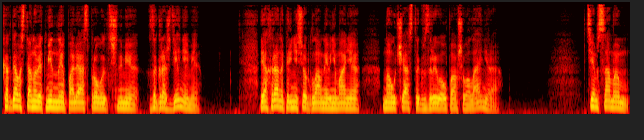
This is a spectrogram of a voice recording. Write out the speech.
когда восстановят минные поля с проволочными заграждениями, и охрана перенесет главное внимание на участок взрыва упавшего лайнера, тем самым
